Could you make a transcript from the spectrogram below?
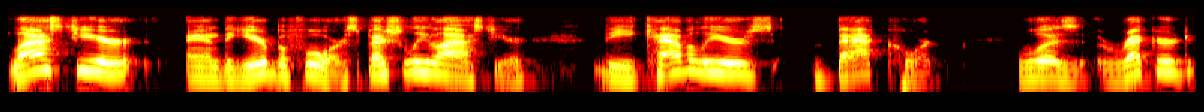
Last year, and the year before, especially last year, the Cavaliers' backcourt was record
